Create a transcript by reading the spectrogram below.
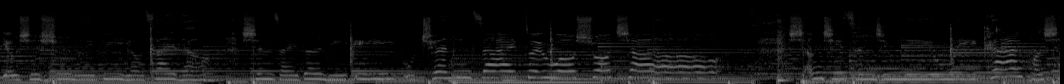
有些事没必要再聊，现在的你已无权再对我说教。想起曾经你用离开画下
